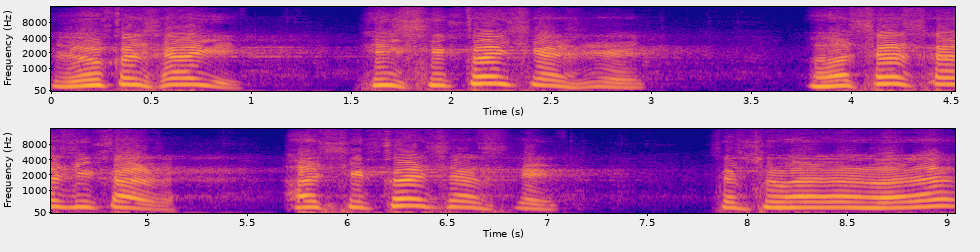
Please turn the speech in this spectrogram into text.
लोकशाही ही शिकवायची असते मताचा अधिकार हा शिकवायचा असते तर तुम्हाला मला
